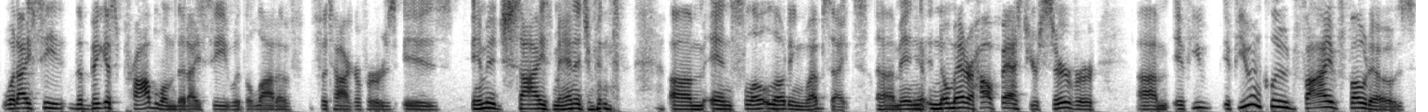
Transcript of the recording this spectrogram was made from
what I see the biggest problem that I see with a lot of photographers is image size management um, and slow loading websites. Um, and, yep. and, no matter how fast your server, um, if you if you include five photos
